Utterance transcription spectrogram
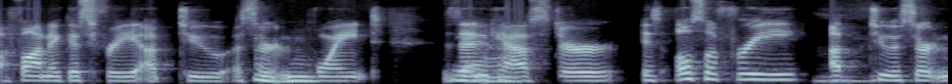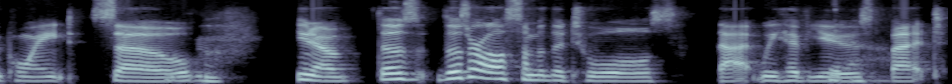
Auphonic is free up to a certain mm-hmm. point. Zencastr yeah. is also free up mm-hmm. to a certain point. So, mm-hmm. you know, those those are all some of the tools that we have used. Yeah. But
